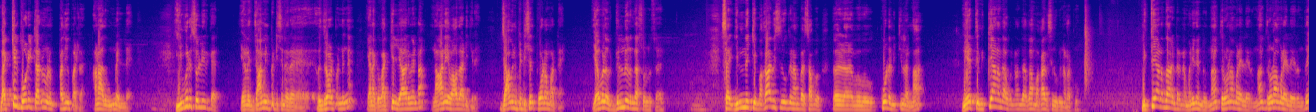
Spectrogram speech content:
வக்கீல் போடிட்டாருன்னு பதிவு பார்த்தேன் ஆனால் அது உண்மை இல்லை. இவர் சொல்லியிருக்கார் எனக்கு ஜாமீன் பெட்டிஷனை வித்ட்ரால் பண்ணுங்க. எனக்கு வக்கீல் யார் வேண்டாம் நானே வாதாடிக்கிறேன். ஜாமீன் பெட்டிஷன் போட மாட்டேன். எவ்வளவு தில்லு இருந்தால் சொல்லும் சார் சார் இன்னைக்கு மகாவிஷ்ணுவுக்கு நம்ம சப கூட நிற்கலன்னா நேற்று நித்யானந்தாவுக்கு நடந்தால் தான் மகாவிஷ்ணுவுக்கு நடக்கும். நித்யானந்தா என்ற மனிதன் இருந்தான் திருவண்ணாமலையில் இருந்தான். திருவண்ணாமலையில் இருந்து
